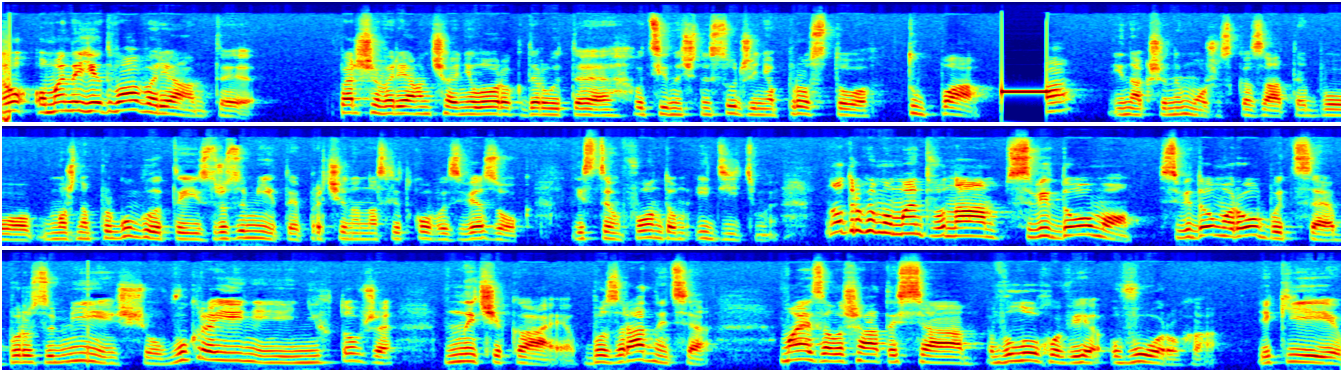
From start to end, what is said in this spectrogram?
Ну, у мене є два варіанти. Перший варіант, що Ані Лорак даруйте оціночне судження, просто тупа п***а. Інакше не можу сказати, бо можна прогуглити і зрозуміти причинно-наслідковий зв'язок із цим фондом і дітьми. Ну, а другий момент вона свідомо, свідомо робить це, бо розуміє, що в Україні її ніхто вже не чекає, бо зрадниця має залишатися в логові ворога, які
